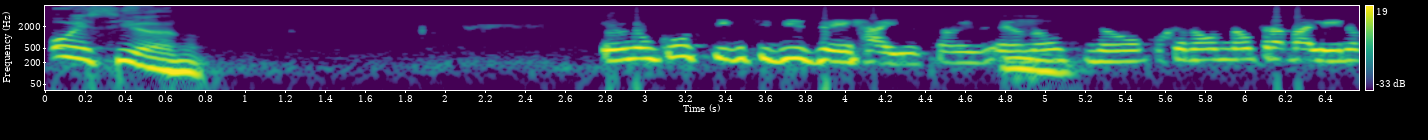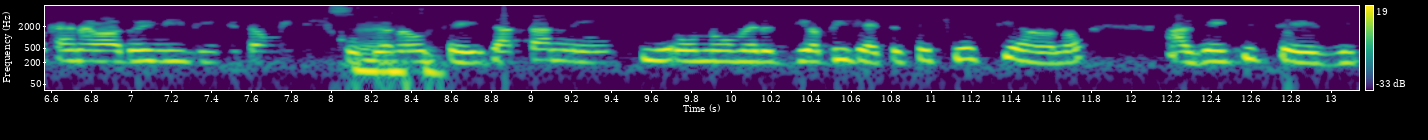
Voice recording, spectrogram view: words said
ou esse ano? Eu não consigo te dizer, Railson. Eu hum. não, não, porque eu não, não trabalhei no Carnaval 2020, então me desculpe, certo. eu não sei exatamente o número de objetos. Eu sei que esse ano a gente teve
